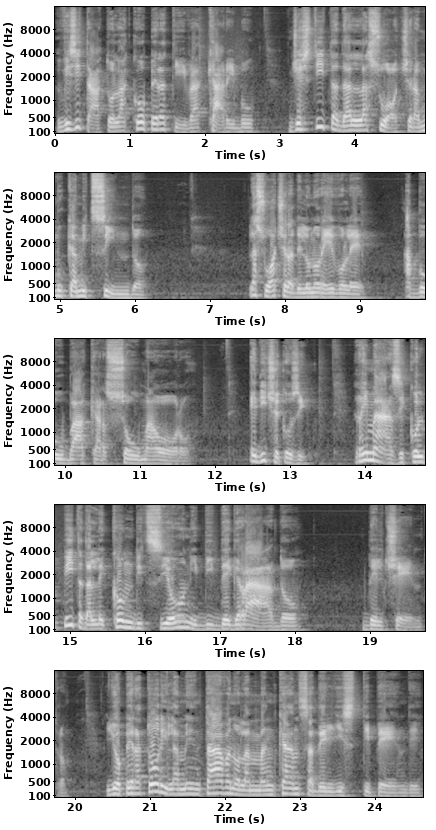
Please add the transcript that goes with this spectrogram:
visitato la cooperativa Caribou gestita dalla suocera Mukamizindo, la suocera dell'onorevole Abu Bakr Soumaoro, e dice così: Rimasi colpita dalle condizioni di degrado del centro. Gli operatori lamentavano la mancanza degli stipendi.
